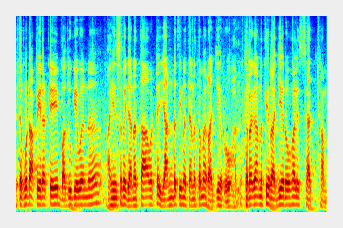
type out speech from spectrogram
එතකොට අපේ රටේ බදු ගෙවන අහිංසක ජනතාවට යන්න තියෙන තැන තමයි රජයේ රෝහල. කරගන්න තියෙන රජයේ රෝහලේ සත්කම.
